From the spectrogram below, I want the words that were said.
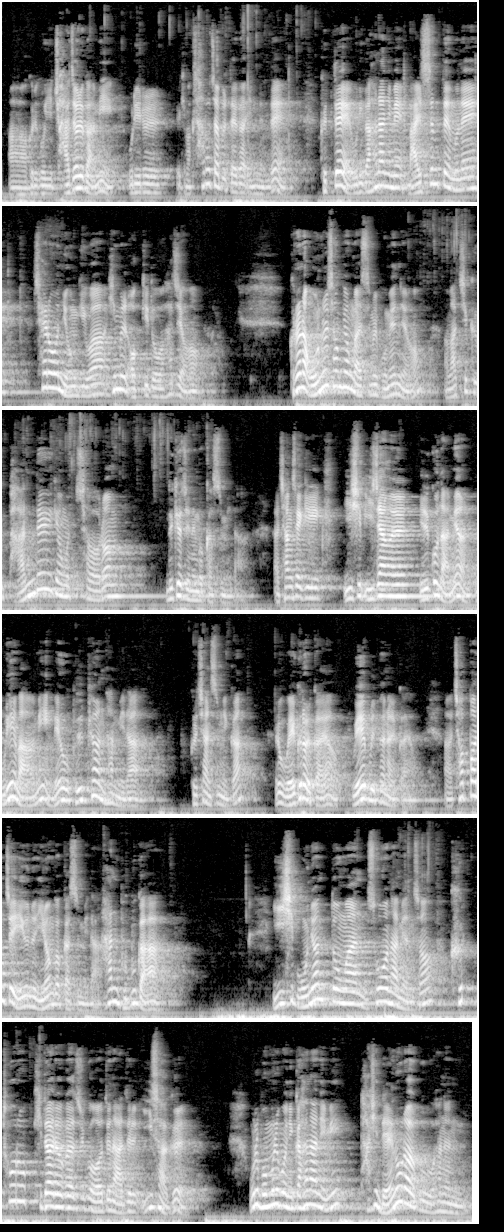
아, 그리고 이 좌절감이 우리를 이렇게 막 사로잡을 때가 있는데, 그때 우리가 하나님의 말씀 때문에 새로운 용기와 힘을 얻기도 하죠. 그러나 오늘 성경 말씀을 보면요, 마치 그 반대의 경우처럼 느껴지는 것 같습니다. 창세기 22장을 읽고 나면 우리의 마음이 매우 불편합니다. 그렇지 않습니까? 그리고 왜 그럴까요? 왜 불편할까요? 첫 번째 이유는 이런 것 같습니다. 한 부부가 25년 동안 소원하면서 그토록 기다려가지고 얻은 아들 이삭을 오늘 본문을 보니까 하나님이 다시 내놓으라고 하는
